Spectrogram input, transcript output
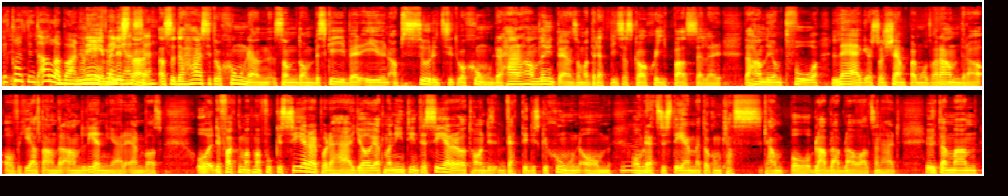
är klart att inte alla barn hamnar Nej, i fängelse. Nej, men lyssna. Alltså den här situationen som de beskriver är ju en absurd situation. Det här handlar ju inte ens om att rättvisa ska skipas eller... Det handlar ju om två läger som kämpar mot varandra av helt andra anledningar än vad... Och det faktum att man fokuserar på det här gör ju att man inte är intresserad av att ta en vettig diskussion om, mm. om rättssystemet och om klasskamp och bla bla bla och allt sånt här. Utan man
